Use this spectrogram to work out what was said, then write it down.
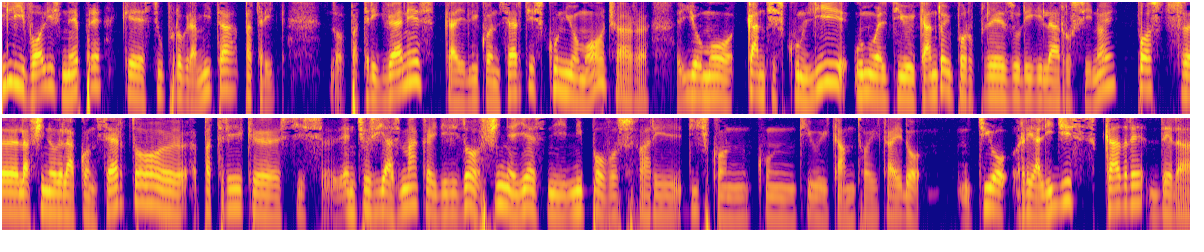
ili volis nepre ke estu programita Patrick. Do Patrick venis kai li concertis kun Yomo char Yomo cantis kun li unu el tiu canto por presurigi la rusinoj. Post eh, la fino de la concerto, eh, Patrick eh, stis entusiasma kai diris do fine yes ni ni povos fari discon kun tiuj canto kai do tio realigis cadre de la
